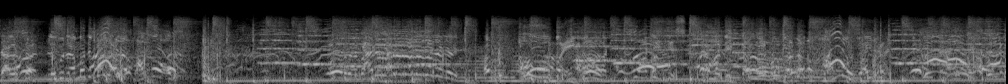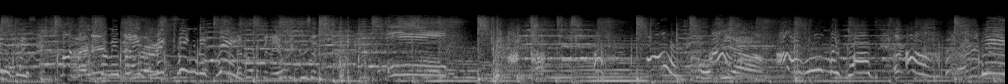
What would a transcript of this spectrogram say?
Chalo, chalo. Look, oh, I'm oh, oh my god! What is this? What is this? Oh My Rani, me by mixing, mixing! I don't know every season. Oh! Sophia! Oh, oh my god! Oh,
